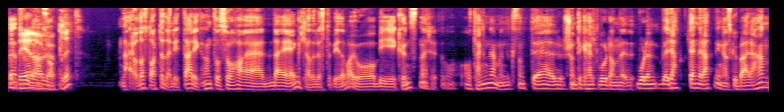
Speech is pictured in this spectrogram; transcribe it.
Det er Del av løpet ditt? Nei, og da startet det litt der. ikke sant? Og så har jeg, Det jeg egentlig hadde lyst til å bli, det var jo å bli kunstner og, og tegne. Men ikke sant? jeg skjønte ikke helt hvordan, hvor den, rett, den retninga skulle bære hen.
